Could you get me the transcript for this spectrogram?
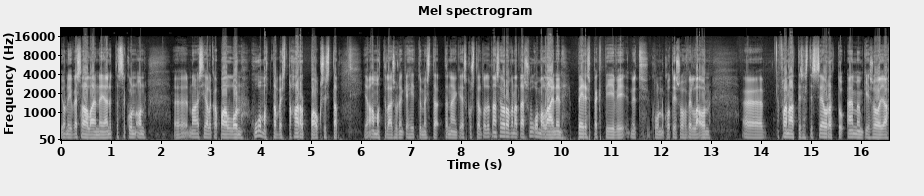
Joni Vesalainen. Ja nyt tässä kun on naisjalkapallon huomattavista harppauksista ja ammattilaisuuden kehittymistä tänään keskusteltu. Otetaan seuraavana tämä suomalainen perspektiivi nyt, kun kotisohvilla on ö, fanaattisesti seurattu MM-kisoja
